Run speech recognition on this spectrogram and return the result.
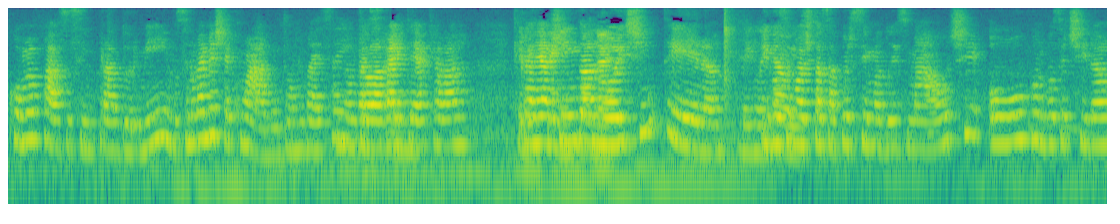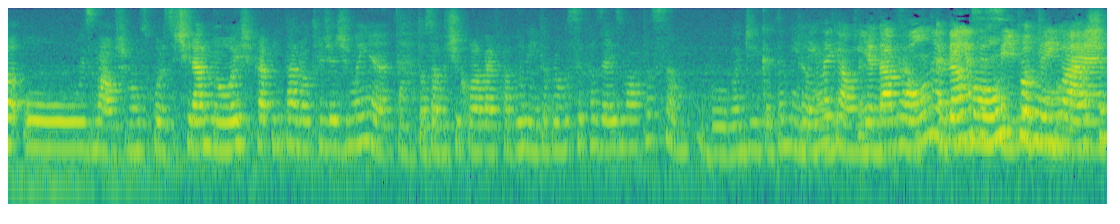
como eu faço assim pra dormir, você não vai mexer com água, então não vai sair. Não então vai ela sair. vai ter aquela. Reagindo tempo, a né? noite inteira. bem E legal você pode isso. passar por cima do esmalte ou quando você tira o esmalte, vamos supor, você tira à noite pra pintar no outro dia de manhã. Tá. Então sua cutícula vai ficar bonita pra você fazer a esmaltação. Boa dica também, Então, bem legal. é E é da legal. Avon, né? É bem da Avon, todo mundo é, acha.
